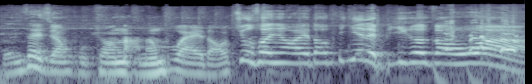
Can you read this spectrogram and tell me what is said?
人在江湖飘，哪能不挨刀？就算要挨刀，他也得逼格高啊。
